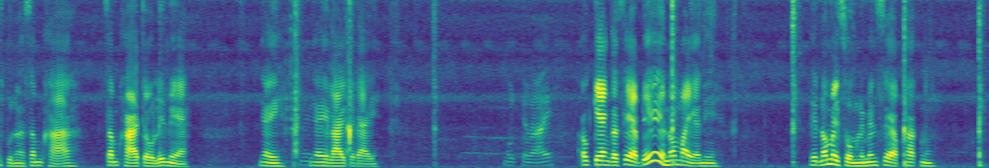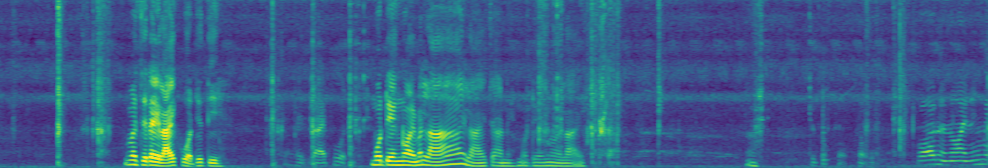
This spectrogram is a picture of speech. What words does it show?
อ้ยปุ่นน่ะซ้ำขาซ้ำขาเจ้าเลยแม่ใหญ่ใหญ่หลายก็ได้หมดกระไรเอาแกงกับแสบเด้หน้องใหม่อันนี้เห็ดหน้องใหม่สมเลยมันแสบคักนี่มันจะได้หลายขวดอยู่ติหลายพูดหมดแดงหน่อยมันหลายหลายจานนี่หมดแดงหน่อยหลายจะตกเขาเขาก้อนน้อยนึงไหม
